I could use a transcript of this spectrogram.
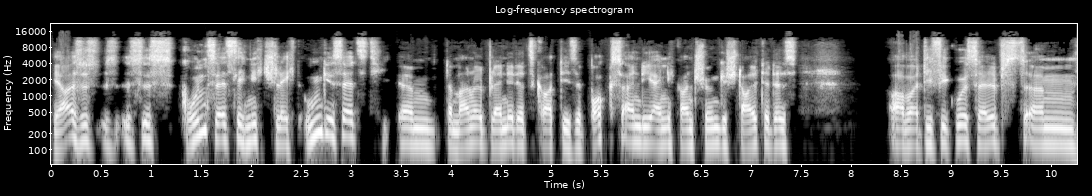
ja, es ist, es ist grundsätzlich nicht schlecht umgesetzt. Ähm, der Manuel blendet jetzt gerade diese Box ein, die eigentlich ganz schön gestaltet ist. Aber die Figur selbst ähm,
